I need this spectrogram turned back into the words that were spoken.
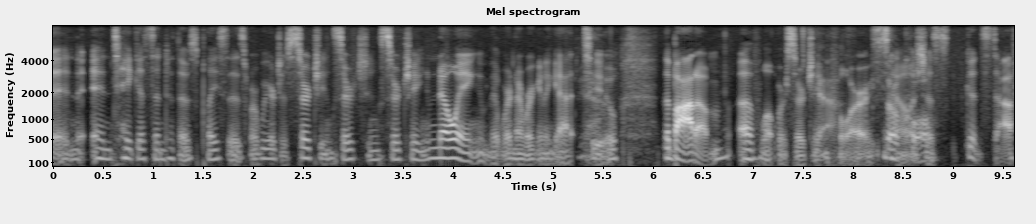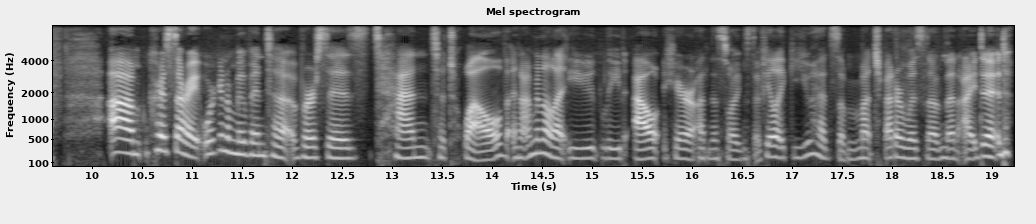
and and take us into those places where we're just searching, searching, searching, knowing that we're never going to get yeah. to the bottom of what we're searching yeah, for. You so know, cool. it's just good stuff. Um, Chris, all right, we're going to move into verses ten to twelve, and I'm going to let you lead out here on this one because I feel like you had some much better wisdom than I did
